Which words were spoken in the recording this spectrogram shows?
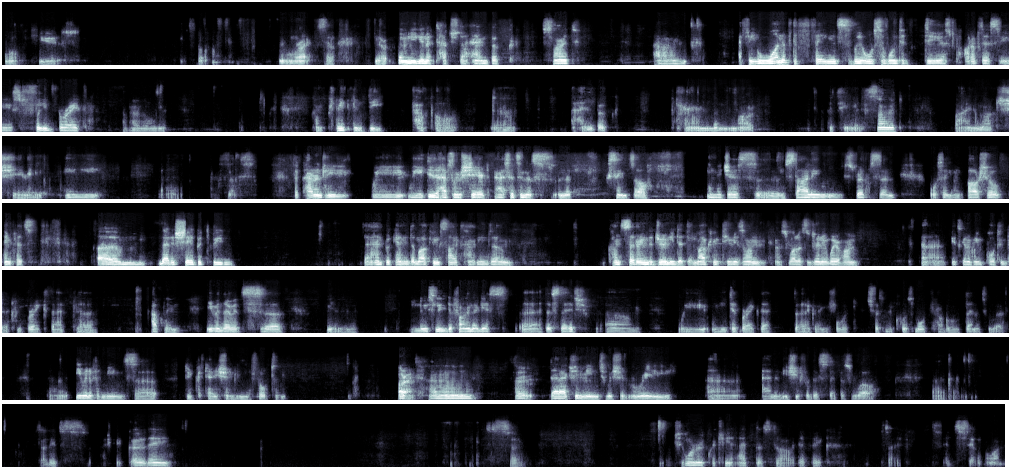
will use. So, right, so we are only going to touch the handbook slide. Um, I think one of the things we also want to do as part of this is fully break, um, completely decouple the handbook from the marketing side by not sharing any uh, assets. So currently, we we do have some shared assets in this in the sense of images, uh, styling, strips, and also even partial templates. Um, that is shared between the handbook and the marketing site. And um, considering the journey that the marketing team is on, as well as the journey we're on, uh, it's going to be important that we break that uh, coupling, even though it's uh, you know, loosely defined, I guess, uh, at this stage. Um, we we need to break that uh, going forward. It's just going to cause more trouble than it's worth, uh, even if it means duplication in the short term. All right, um, so that actually means we should really uh, add an issue for this step as well. Uh, so let's go there. So actually want to quickly add this to our epic. So it's seven one.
